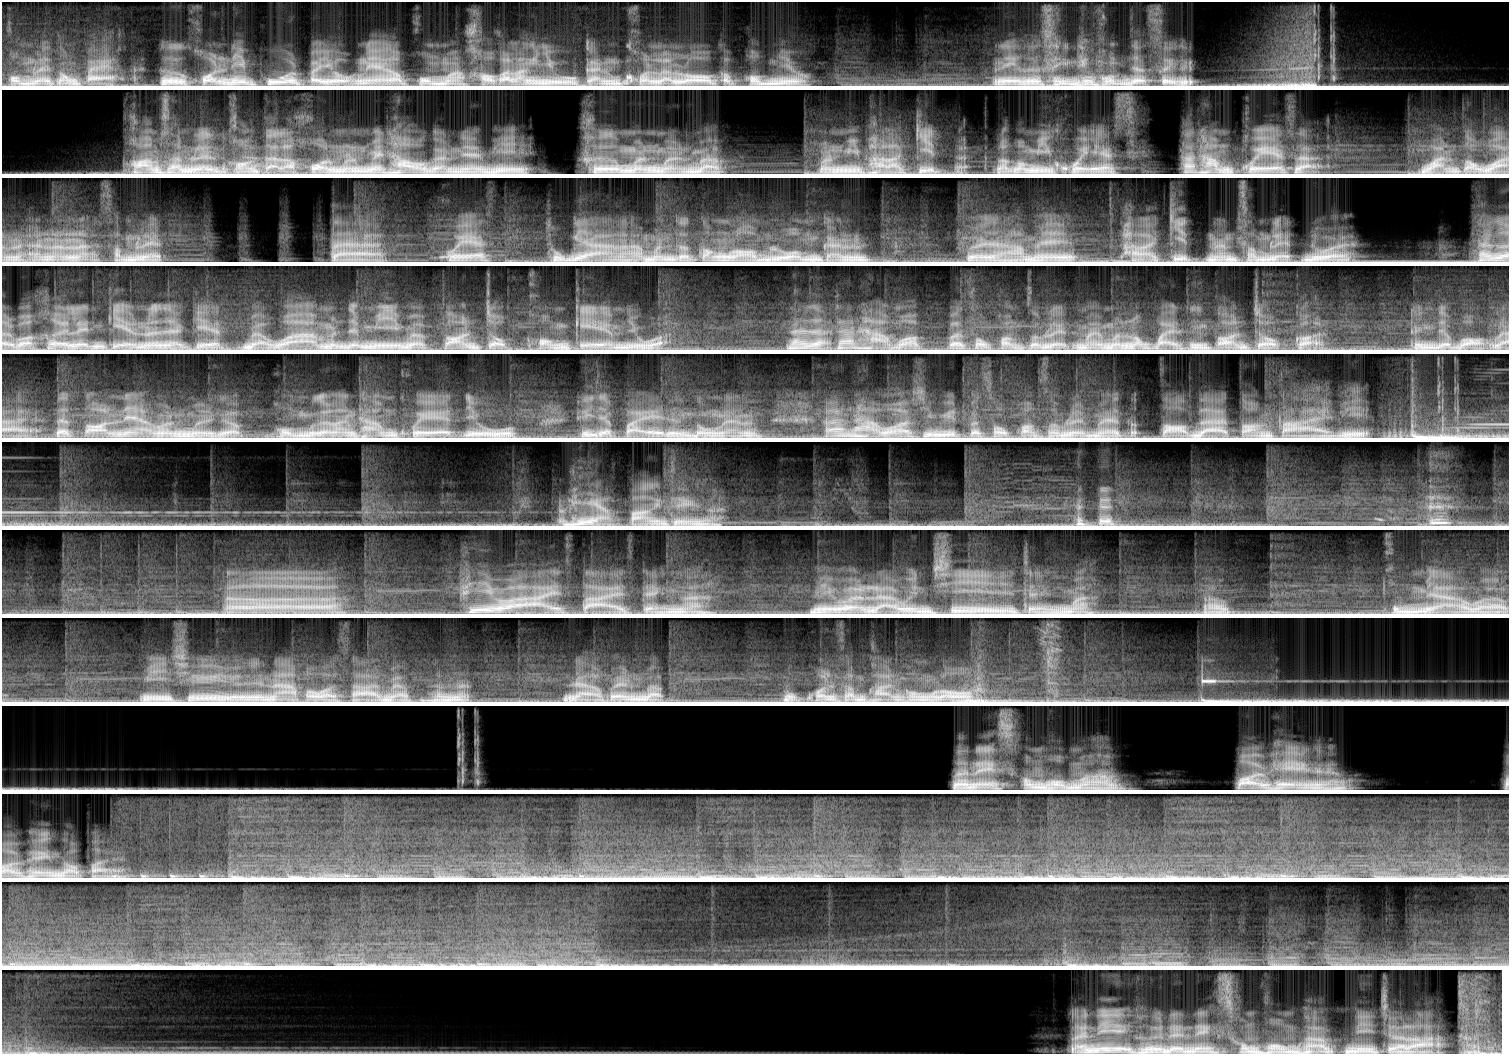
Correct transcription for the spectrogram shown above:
ผมเลยต้องแปลก คือคนที่พูดประโยคนี้กับผมอะเขากำลังอยู่กันคนละโลกกับผมอยู่ นี่คือสิ่งที่ผมจะสื่อ ความสำเร็จของแต่ละคนมันไม่เท่ากันเนี่ยพี่ คือมันเหมือนแบบมันมีภารกิจอะแล้วก็มีเควส ถ้าทำเควสอะวันต่อวันอันนั้นอะสำเร็จ แต่เควสทุกอย่างอะมันจะต้องหลอมรวมกัน เพื่อจะทำให้ภารกิจนั้นสำเร็จด้วย ถ้าเกิดว่าเคยเล่นเกมนั้นจะเกตแบบว่ามันจะมีแบบตอนจบของเกมอยู่อะถ้าถ้าถามว่าประสบความสำเร็จไหมมันต้องไปถึงตอนจบก่อนถึงจะบอกได้ แต่ตอนเนี้ยมันเหมือนกับผมกำลังทำเควสอยู่ที่จะไปให้ถึงตรงนั้น ถ้าถามว่าชีวิตประสบความสำเร็จไหมตอบได้ตอนตายพี่ พี่อยากฟังจริงอะเออพี่ว่าไอสไตน์เจ๋งนะพี่ว่าดาวินชีเจ๋งมะแบบผมอยากแบบมีชื่ออยู่ในหน้าประวัติศาสตร์แบบนั้นอะอยากเป็นแบบบุคคลสำคัญของโลก The next ของผมอะครับ ปล่อยเพลงครับ ปล่อยเพลงต่อไป และนี่คือ The Next ของผมครับ ดีเจอระครับ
